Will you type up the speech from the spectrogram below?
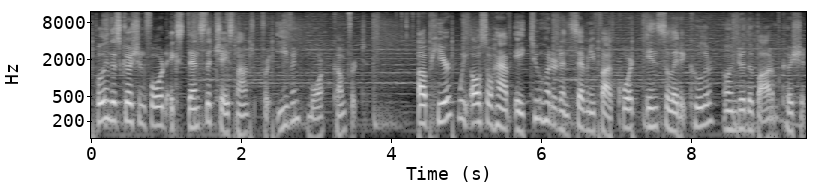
Pulling this cushion forward extends the chaise lounge for even more comfort. Up here, we also have a 275 quart insulated cooler under the bottom cushion.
